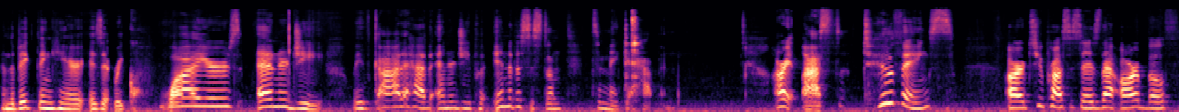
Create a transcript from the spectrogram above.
and the big thing here is it requires energy. We've got to have energy put into the system to make it happen. All right, last two things are two processes that are both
